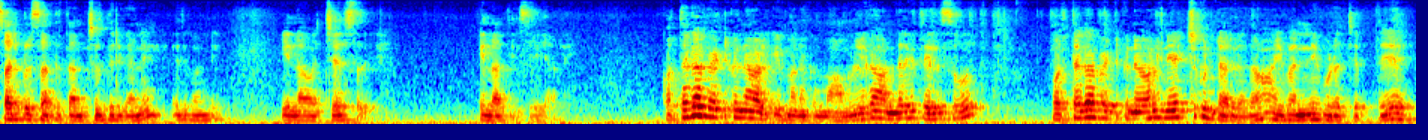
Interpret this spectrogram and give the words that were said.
సరుకులు సర్దుతాను చూద్దరు కానీ ఇదిగోండి ఇలా వచ్చేస్తుంది. ఇలా తీసేయాలి. కొత్తగా పెట్టుకునే వాళ్ళకి మనకు మామూలుగా అందరికీ తెలుసు. కొత్తగా పెట్టుకునే వాళ్ళు నేర్చుకుంటారు కదా ఇవన్నీ కూడా చెప్తే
